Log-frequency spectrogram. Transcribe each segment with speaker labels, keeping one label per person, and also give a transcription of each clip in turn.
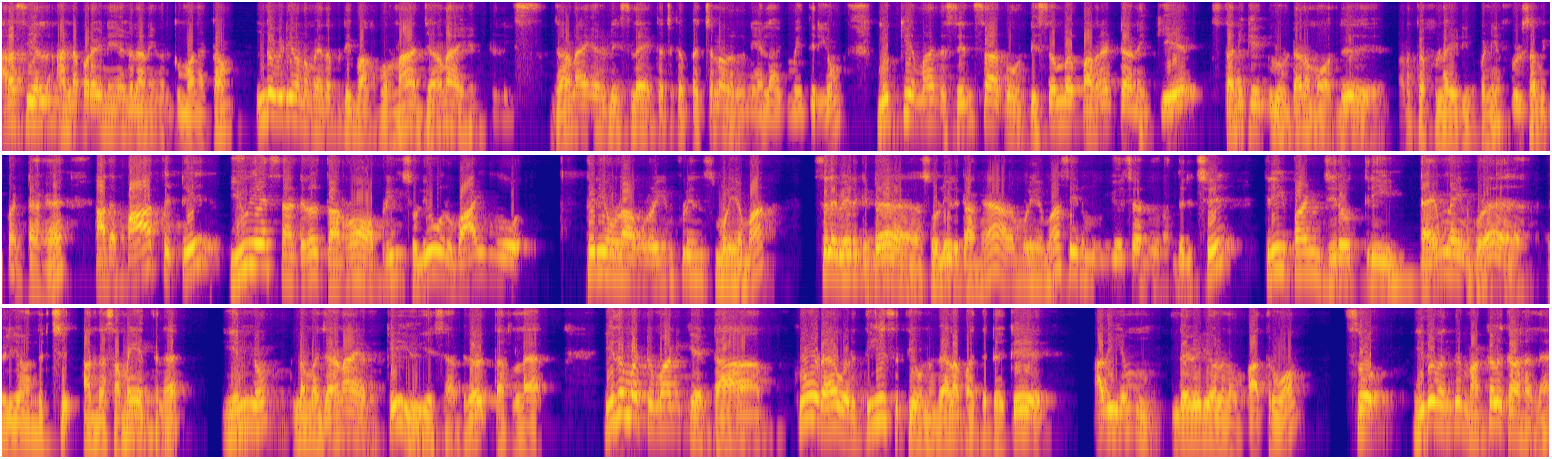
Speaker 1: அரசியல் அன்னப்பறவை நேயர்கள் அனைவருக்கும் வணக்கம். இந்த வீடியோ நம்ம எதை பத்தி பார்க்க போறோம்னா ஜனநாயகன் ரிலீஸ் ஜனநாயக ரிலீஸ்ல எக்கச்சக்க பிரச்சனை வருதுன்னு எல்லாருக்குமே தெரியும். முக்கியமா இந்த சென்சார் போர்டு டிசம்பர் பதினெட்டு அன்னைக்கே தணிக்கை குழுட்ட நம்ம வந்து படத்தை ஃபுல்லா எடிட் பண்ணி ஃபுல் சப்மிட் பண்ணிட்டாங்க. அதை பார்த்துட்டு யூஎஸ் சான்றிதழ் தர்றோம் அப்படின்னு சொல்லி ஒரு வாய்வு தெரியும்ல அவங்களோட இன்ஃப்ளூயன்ஸ் மூலியமா சில பேர்கிட்ட சொல்லியிருக்காங்க. அதன் மூலியமா சரி யூஎஸ் சான்றிதழ் வந்துருச்சு. Three point zero three timeline கூட வெளியே வந்துருச்சு. அந்த சமயத்துல இன்னும் நம்ம ஜனநாயகத்துக்கு யூஎஸ் சான்றிதழ் தரல. இது மட்டுமான்னு கேட்டா கூட ஒரு தீய சக்தி ஒண்ணு வேலை பார்த்துட்டு இருக்கு. அதையும் இந்த வீடியோல நம்ம பார்த்துருவோம். ஸோ இது வந்து மக்களுக்காக இல்லை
